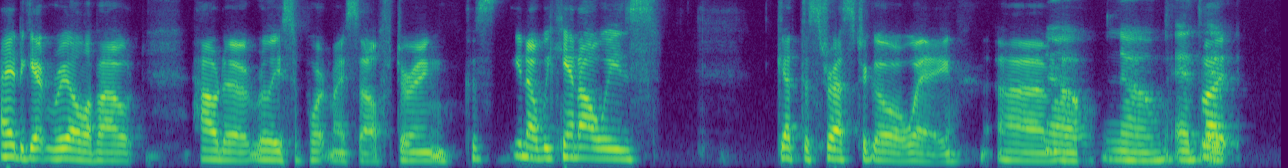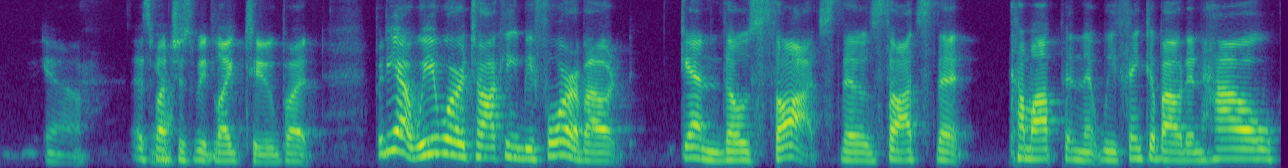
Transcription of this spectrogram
I had to get real about how to really support myself during because you know we can't always get the stress to go away. Um, no, no, and but it, yeah, as yeah. much as we'd like to, but but yeah, we were talking before about again those thoughts, those thoughts that come up and that we think about and how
